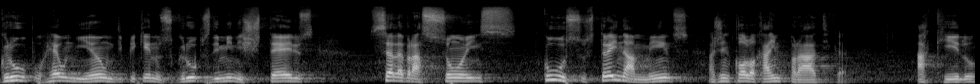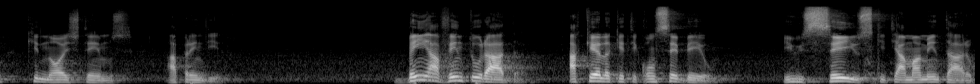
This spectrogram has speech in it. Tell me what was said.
grupo, reunião de pequenos grupos, de ministérios, celebrações, cursos, treinamentos, a gente colocar em prática aquilo que nós temos aprendido. Bem-aventurada aquela que te concebeu e os seios que te amamentaram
